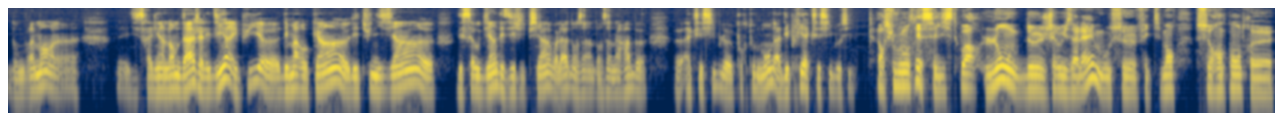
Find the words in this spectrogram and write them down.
donc vraiment les Israéliens lambda, j'allais dire, et puis des Marocains, des Tunisiens, des Saoudiens, des Égyptiens, voilà, dans un, dans un arabe accessible pour tout le monde, à des prix accessibles aussi. Alors, ce que vous montrez, c'est l'histoire longue de Jérusalem, où se, effectivement se rencontrent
